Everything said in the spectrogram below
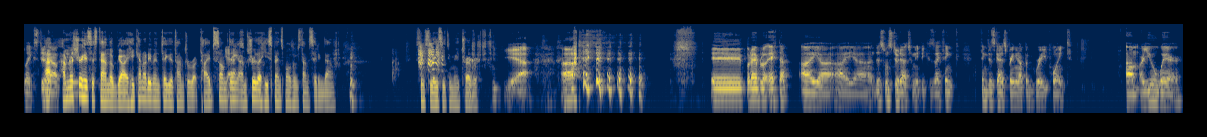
like stood I, out. I'm not me. sure he's a stand up guy. He cannot even take the time to type something. Yes. I'm sure that he spends most of his time sitting down. Seems lazy to me, Trevor. Yeah. Ah. eh, por ejemplo, esta, I, uh, I, uh, this one stood out to me because I think, I think this guy's bringing up a great point. Um, are you aware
